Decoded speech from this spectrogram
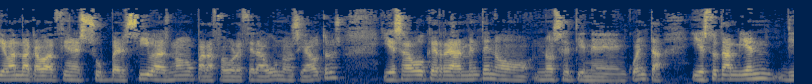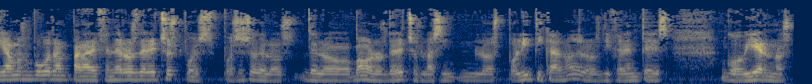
llevando a cabo acciones subversivas, ¿no? Para favorecer a unos y a otros, y es algo que realmente no, no se tiene en cuenta. Y esto también, digamos, un poco para defender los derechos, pues, pues eso de los, de los, vamos, los derechos, las, los políticas, ¿no? De los diferentes gobiernos.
